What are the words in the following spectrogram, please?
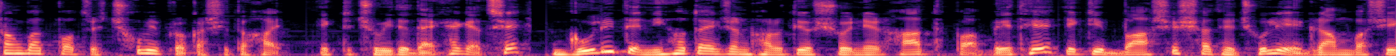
সংবাদপত্রের ছবি প্রকাশিত হয়। একটি ছবিতে দেখা গেছে, গুলিতে নিহত একজন ভারতীয় সৈন্যের হাত পা বেঁধে একটি বাঁশের সাথে ঝুলিয়ে গ্রামবাসী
